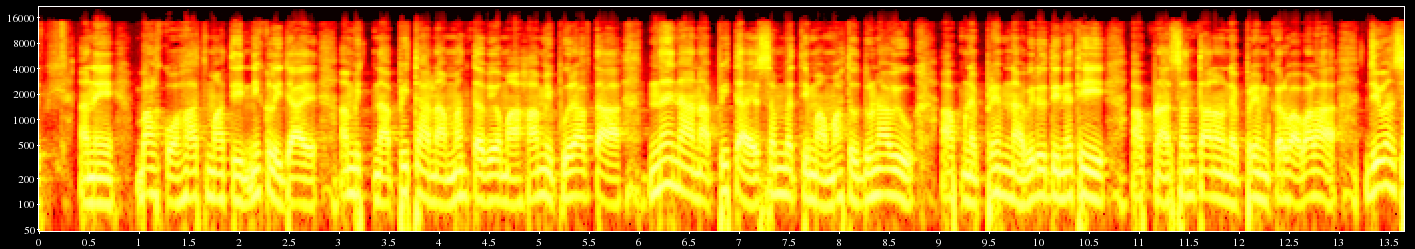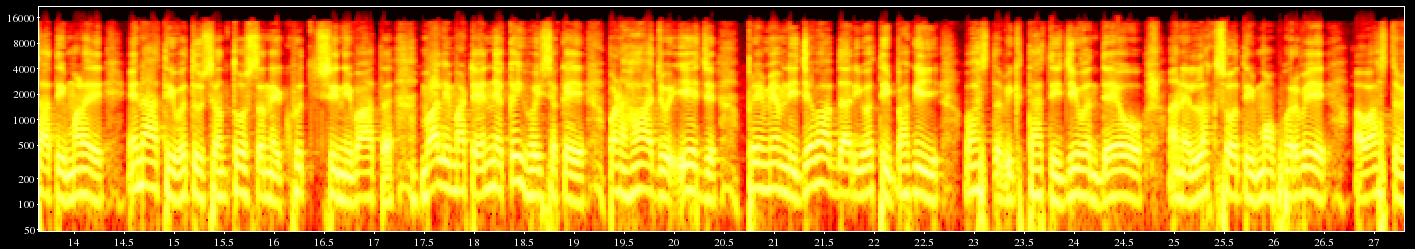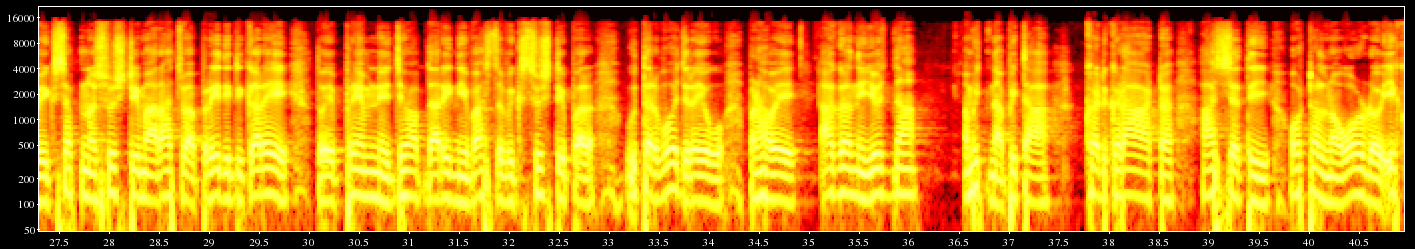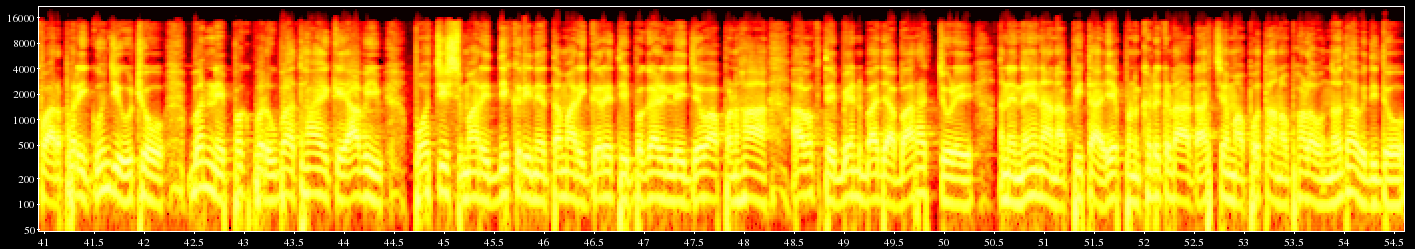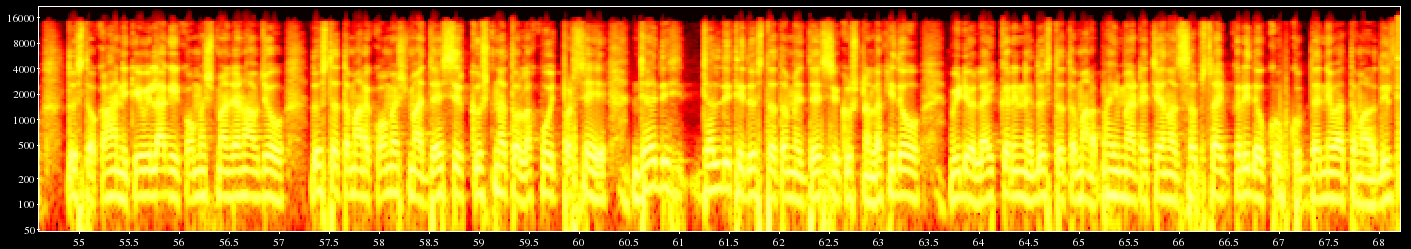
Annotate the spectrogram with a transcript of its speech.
અને બાળકો હાથમાંથી નીકળી જાય. અમિતના પિતાના મંતવ્યોમાં હામી પુરાવતા નયનાના પિતાએ સંમતિમાં માથું દુણાવ્યું. આપણે પ્રેમના વિરોધી નથી. આપણા સંતાનોને પ્રેમ કરવાવાળા જીવનસાથી મળે. એનાથી વધુ સંતોષ અને ખુશીની વાત વાલી માટે અન્ય કંઈ હોઈ શકે. પણ હા, જો એ જ પ્રેમ એમની જવાબદારીઓથી ભાગી, વાસ્તવિકતાથી જીવન દેહો અને લક્ષ્યોથી મોં ફરવે વાસ્તવિક સ્વપ્ન સૃષ્ટિમાં રાચવા પ્રેરિત કરે, તો એ પ્રેમની જવાબદારીની વાસ્તવિક સૃષ્ટિ પર ઉતરવો જ રહ્યો. પણ હવે આગળની યોજના અમિતના પિતા ખડખડાટ હાસ્યથી હોટલનો ઓરડો એકવાર ફરી ગુંજી ઉઠ્યો. બંને પગ પર ઊભા થાય કે આવી પહોંચીશ મારી દીકરીને તમારી ઘરેથી ભગાડી લઈ જવા પણ હા, આ વખતે બેન બાજા બારાત જોડે અને નૈનાના પિતા એ પણ ખડખડાટ હાસ્યમાં પોતાનો ફાળો નોંધાવી દીધો. દોસ્તો, કહાની કેવી લાગી કોમેન્ટ્સમાં જણાવજો. દોસ્તો, તમારે કોમેન્ટ્સમાં જય શ્રી કૃષ્ણ તો લખવું જ પડશે. જલ્દી, જલ્દીથી દોસ્તો, તમે જય શ્રી કૃષ્ણ લખી દો. વીડિયો લાઇક કરીને દોસ્તો, તમારા ભાઈ માટે ચેનલ સબસ્ક્રાઈબ કરી દો. ખૂબ ખૂબ ધન્યવાદ. તમારો દિલથી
